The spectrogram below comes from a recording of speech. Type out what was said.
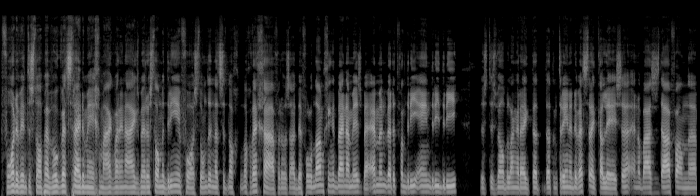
voor de winterstop hebben we ook wedstrijden meegemaakt waarin Ajax bij rust al met 3-1 voor stond en dat ze het nog, nog weggaven. Was uit bij Volendam ging het bijna mis, bij Emmen werd het van 3-1, 3-3. Dus het is wel belangrijk dat, dat een trainer de wedstrijd kan lezen en op basis daarvan uh,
